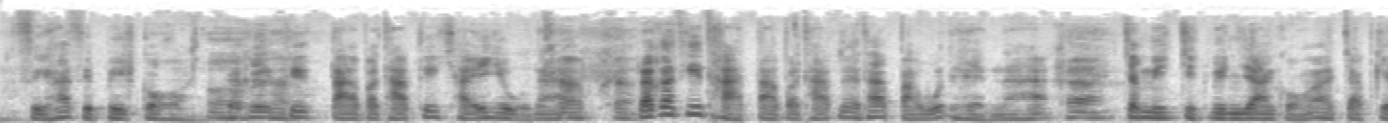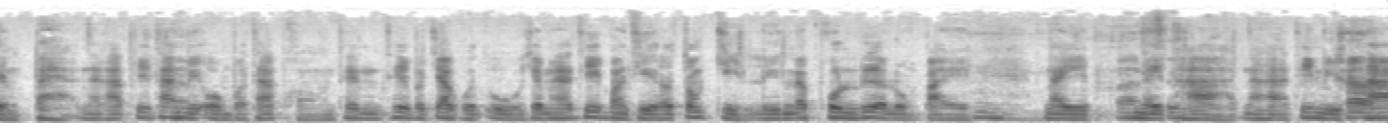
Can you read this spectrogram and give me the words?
4ี่ห้าสิบปีก่อนอ๋อก็คือครับที่ตาประทับที่ใช้อยู่นะคฮะรับครับแล้วก็ที่ถาดตาประทับเนี่ยถ้าป่าวุธเห็นนะฮะครับจะมีจิตวิญญาณของอาจับเกียงแปะนะครับที่ท่านครับมีองค์ประทับของเทพเทพเจ้ากวนอูใช่ไหมฮะที่บางทีเราต้องกรีดลิ้นแล้วพ่นเลือดลงไปอืมในครับในถาดนะฮะที่มีครับผ้า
